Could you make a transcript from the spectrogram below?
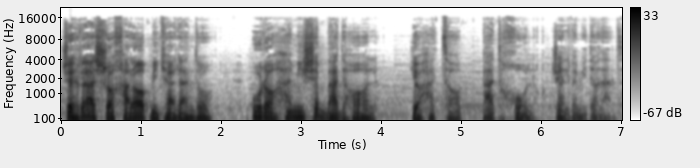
چهرهش را خراب می کردند و او را همیشه بدحال یا حتی بدخلق جلوه می دادند.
